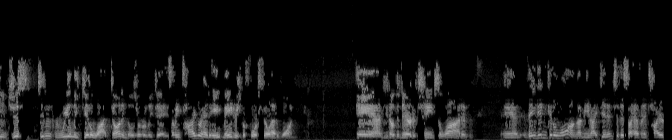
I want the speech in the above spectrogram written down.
he just didn't really get a lot done in those early days. I mean, Tiger had eight majors before Phil had one, and you know the narrative changed a lot, and and they didn't get along. I mean, I get into this. I have an entire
